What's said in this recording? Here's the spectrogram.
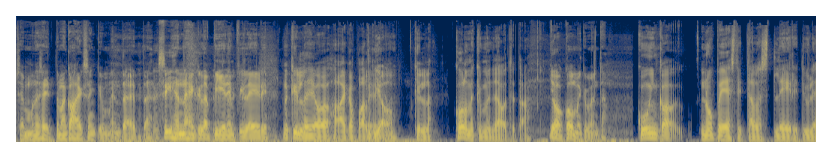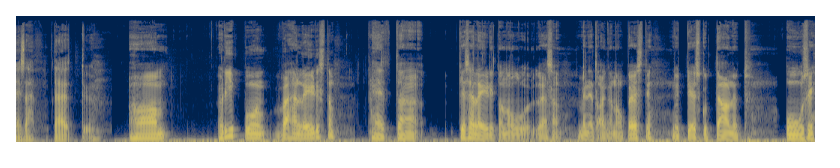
semmoinen 780, että siihen näin kyllä pienempi leiri. No kyllä joo, aika paljon. Joo. joo. Kyllä. 30 otetaan. Joo, 30. Kuinka nopeasti tällaiset leirit yleensä täyttyy? Uh, riippuu vähän leiristä, että kesäleirit on ollut yleensä menet aika nopeasti. Nyt tietysti kun tämä on nyt uusi,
